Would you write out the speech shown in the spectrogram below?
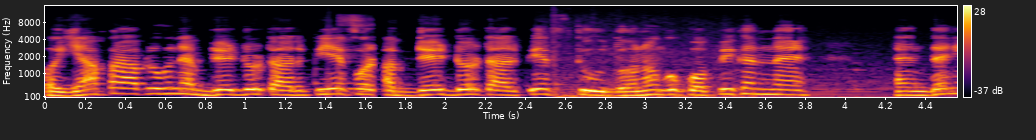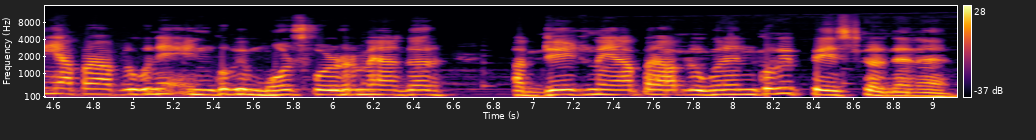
और यहाँ पर आप लोगों ने अपडेट डॉट आरपीएफ और अपडेट डॉट आरपीएफ टू दोनों को कॉपी करना है। एंड देन यहाँ पर आप लोगों ने इनको भी मोड्स फोल्डर में आकर अपडेट में यहाँ पर आप लोगों ने इनको भी पेस्ट कर देना है।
